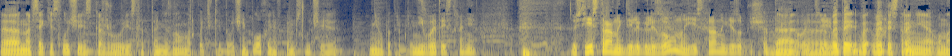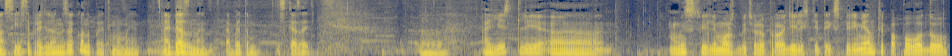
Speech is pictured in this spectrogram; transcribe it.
На всякий случай скажу, если кто не знал, наркотики это очень плохо, ни в коем случае не употребляйте. Не в этой стране. То есть есть страны, где легализовано, есть страны, где запрещено. Да, Давайте... в, этой, в, в этой стране у нас есть определенный закон, поэтому мы обязаны об этом сказать. А есть ли э, мысли или, может быть, уже проводились какие-то эксперименты по поводу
